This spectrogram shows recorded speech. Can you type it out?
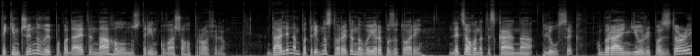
таким чином ви попадаєте на головну сторінку вашого профілю. Далі нам потрібно створити новий репозиторій. Для цього натискаю на плюсик Обираю New Repository.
